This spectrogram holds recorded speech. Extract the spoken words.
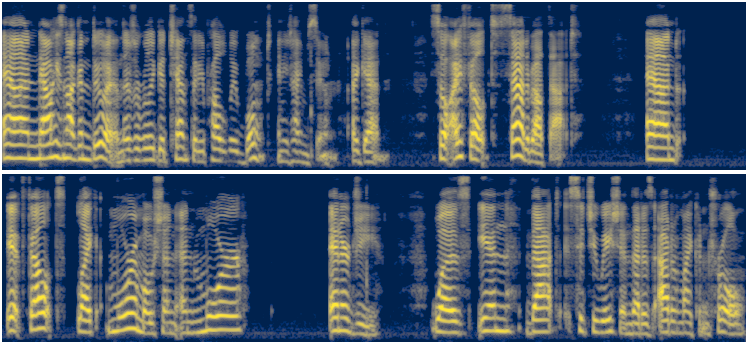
And now he's not going to do it. And there's a really good chance that he probably won't anytime soon again. So I felt sad about that. And it felt like more emotion and more energy was in that situation that is out of my control,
